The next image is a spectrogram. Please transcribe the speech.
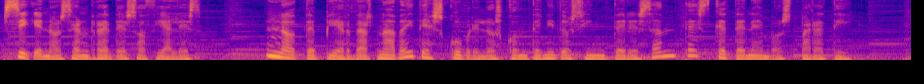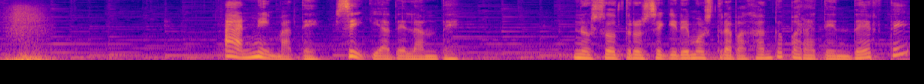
Síguenos en redes sociales. No te pierdas nada y descubre los contenidos interesantes que tenemos para ti. Anímate, sigue adelante. Nosotros seguiremos trabajando para atenderte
